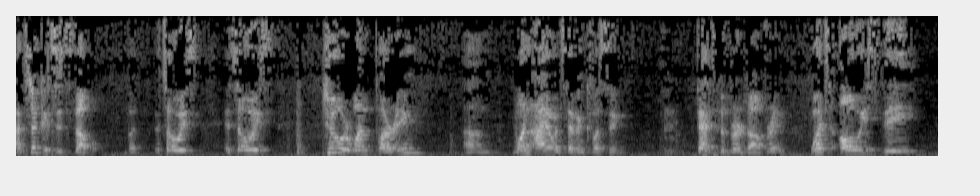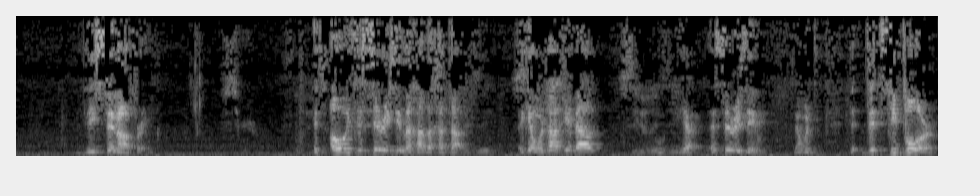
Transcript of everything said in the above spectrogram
On Sukkot it's double, but it's always it's always two or one parim, um, one ayel and seven kvasim. That's the burnt offering. What's always the the sin offering? It's always the series Again, we're talking about yeah, a series No, the, the tzibor,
